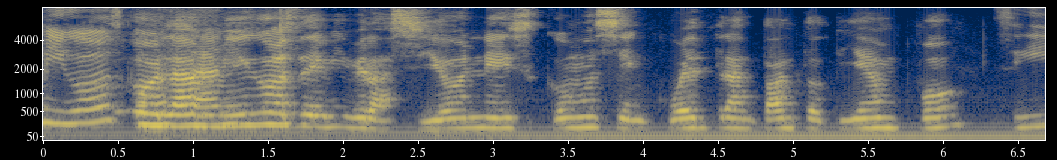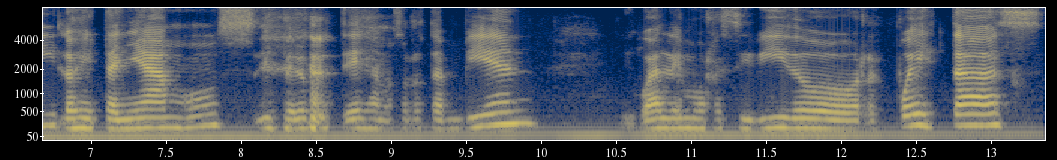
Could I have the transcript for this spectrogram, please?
Hola amigos. ¿cómo Hola están? amigos de Vibraciones, ¿cómo se encuentran tanto tiempo? Sí, los extrañamos. Espero que ustedes a nosotros también. Igual hemos recibido respuestas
